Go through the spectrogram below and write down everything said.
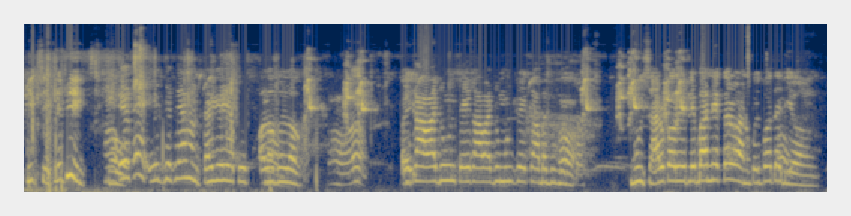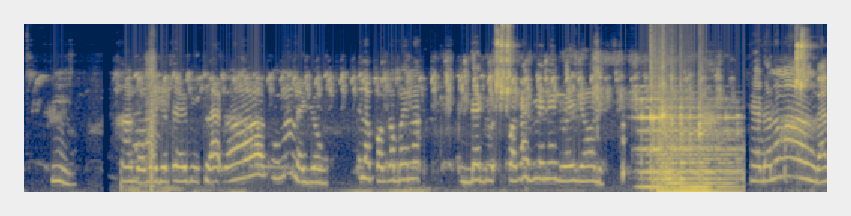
ફિક્સ એટલે ફિક્સ એક એક અલગ અલગ એક આ બાજુ ને એક આ બાજુ મૂક એક આ બાજુ મૂક હું સારું કરું એટલે બાને કરવાનું પછી પતાવી દેવાનું હમ. હા ગોમાં જતા બીક લાગે. કોને લઈ જાઉં. પેલા પગાભાઈ ના પગાભાઈ ને જોઈ જવા દે. હેડો ને માંગા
